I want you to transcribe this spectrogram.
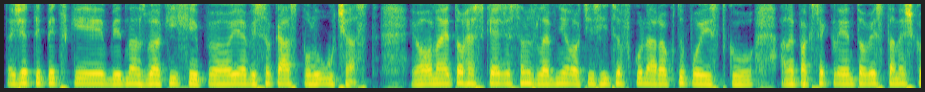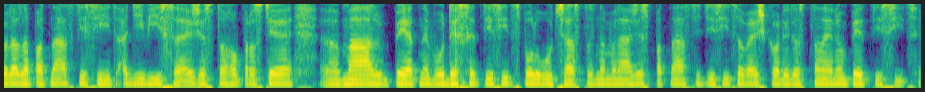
takže typicky jedna z velkých chyb eh, je vysoká spoluúčast. Jo, ono je to hezké, že jsem zlevnil o tisícovku na rok tu pojistku, zisku, ale pak se klientovi stane škoda za 15 tisíc a diví se, že z toho prostě eh, má 5 nebo 10 tisíc spoluúčast, to znamená, že z 15 tisícové škody dostane jenom 5 tisíc.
